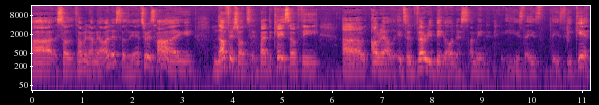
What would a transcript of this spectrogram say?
uh, so the Talmud Nami honest. So the answer is hi. Nafish onse. By the case of the uh, Arel, it's a very big onus. I mean, he's, he's, he's, he can't.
